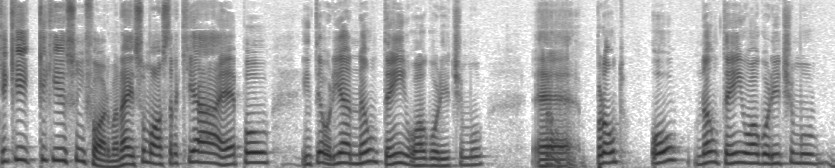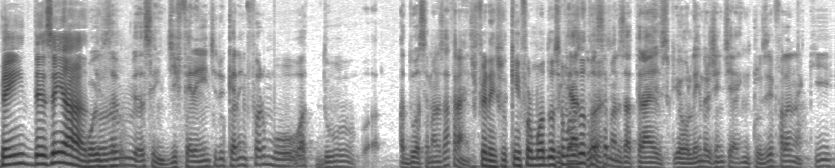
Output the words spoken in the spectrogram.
que, que, que, que isso informa, né? Isso mostra que a Apple, em teoria, não tem o algoritmo é, pronto. ou não tem o algoritmo bem desenhado. Coisa, né? assim, diferente do que ela informou há, du- há duas semanas atrás. Diferente do que informou há duas semanas há duas atrás. semanas atrás, eu lembro a gente, inclusive falando aqui,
